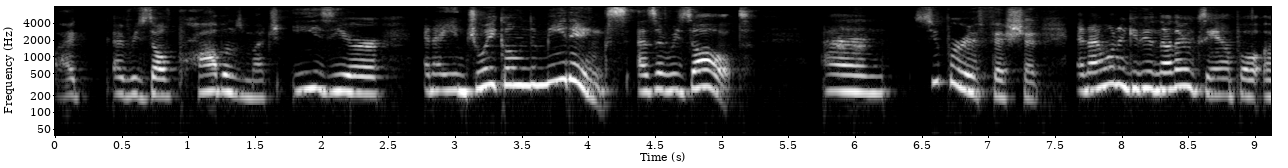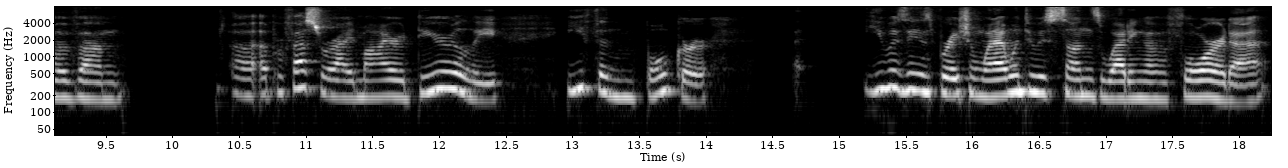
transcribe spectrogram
i, I resolve problems much easier and i enjoy going to meetings as a result and super efficient. And i want to give you another example of um, uh, a professor i admire dearly Ethan Boker, he was the inspiration when I went to his son's wedding in Florida,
